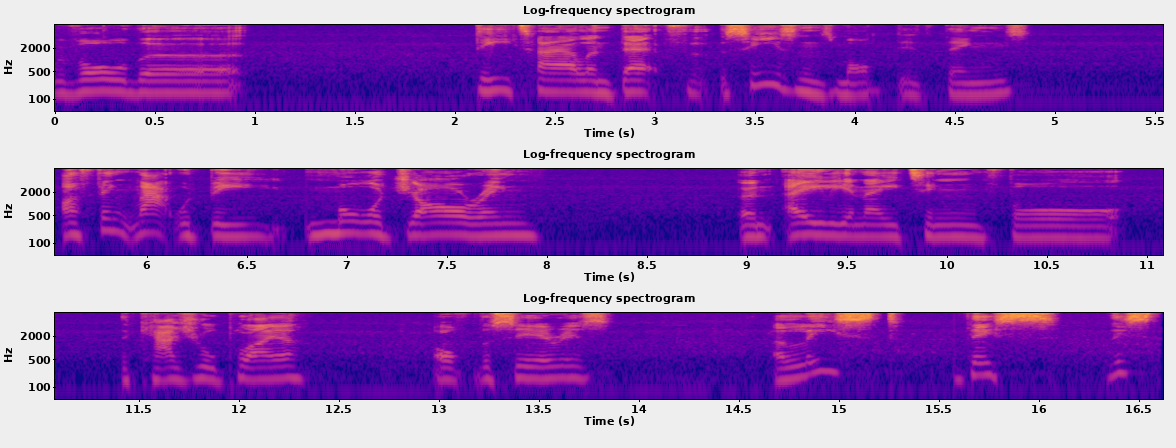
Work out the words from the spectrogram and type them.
with all the detail and depth that the Seasons mod did things, I think that would be more jarring and alienating for the casual player of the series. At least this this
